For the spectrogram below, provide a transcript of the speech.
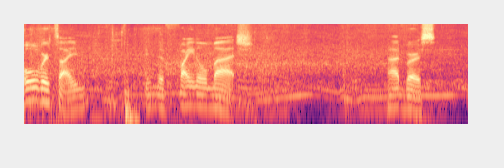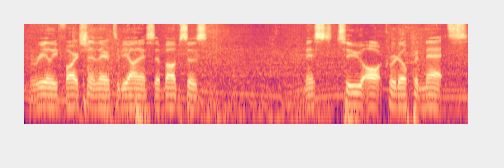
overtime in the final match. Adverse. Really fortunate there, to be honest. that Bobsto's missed two awkward open nets.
